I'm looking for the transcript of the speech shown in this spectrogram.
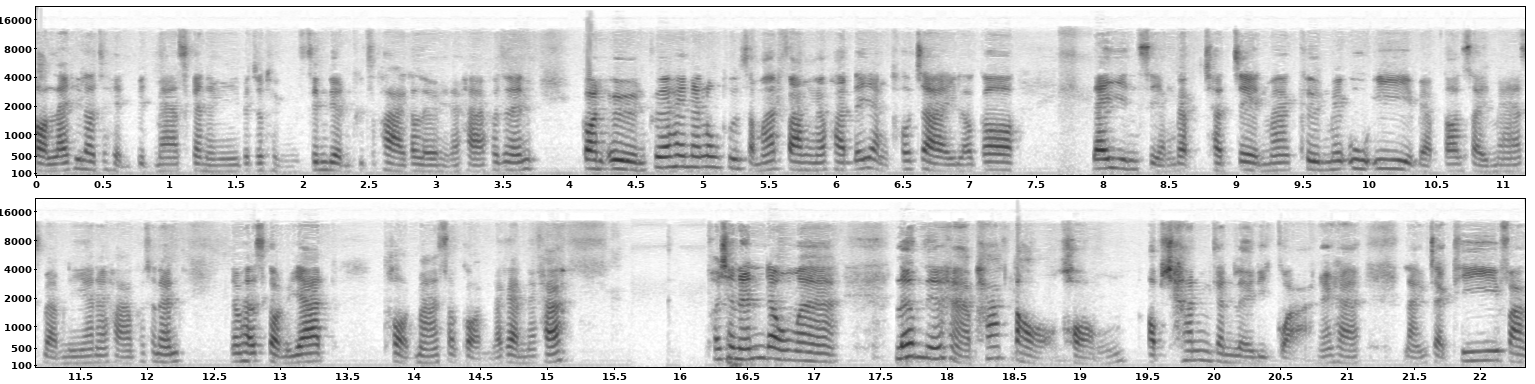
ตอนแรกที่เราจะเห็นปิดแมสกันอย่างนี้ไปจนถึงสิ้นเดือนพฤษภากันเลยนะคะ เพราะฉะนั้นก่อนอื่นเพื่อให้นักลงทุนสามารถฟังนภัทรได้อย่างเข้าใจ แล้วก็ได้ยินเสียงแบบชัดเจนมากขึ้นไม่อู้อี้แบบตอนใส่แมสแบบนี้นะคะ เพราะฉะนั้นนภัทรขออนุญาตถอดมาสก่อนแล้วกันนะคะ เพราะฉะนั้นเรามาเริ่มเนื้อหาภาคต่อของออปชันกันเลยดีกว่านะคะ หลังจากที่ฟัง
